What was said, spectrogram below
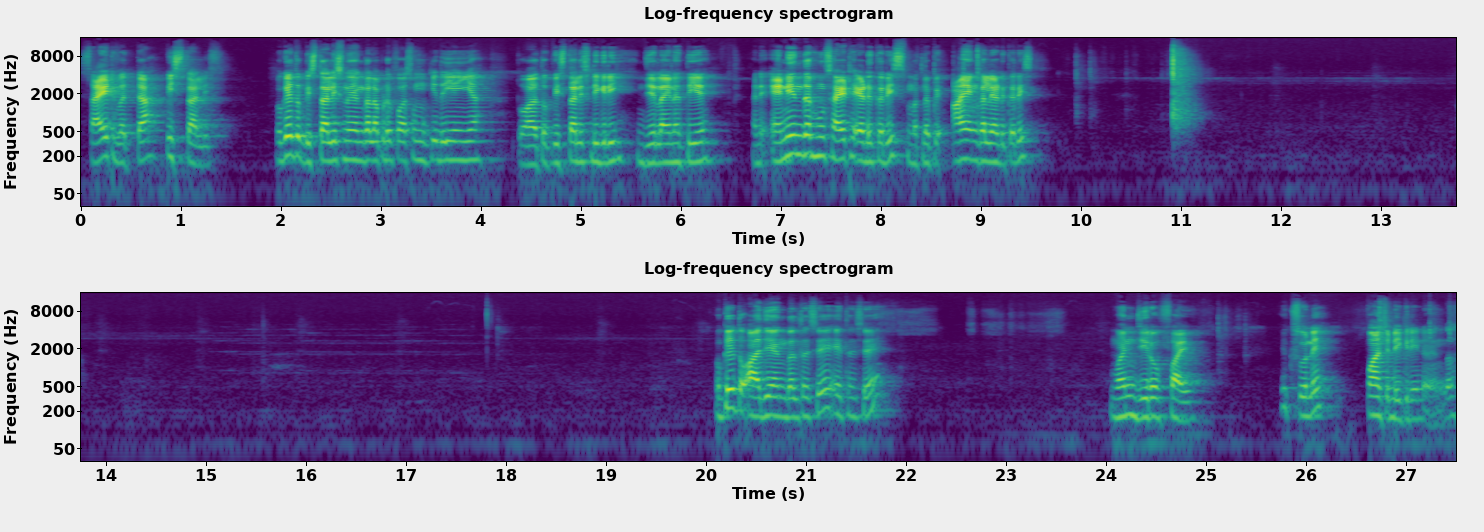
સાઠ વત્તા પિસ્તાલીસ. ઓકે? તો પિસ્તાલીસનો એંગલ આપણે પાછો મૂકી દઈએ અહીંયા. તો આ તો પિસ્તાલીસ ડિગ્રી જે લાઈન હતી એ. અને એની અંદર હું સાઠ એડ કરીશ, મતલબ કે આ એંગલ એડ કરીશ. ઓકે? તો આ જે એંગલ થશે, એ થશે વન જીરો ફાઇવ એકસો ને પાંચ ડિગ્રીનો એંગલ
